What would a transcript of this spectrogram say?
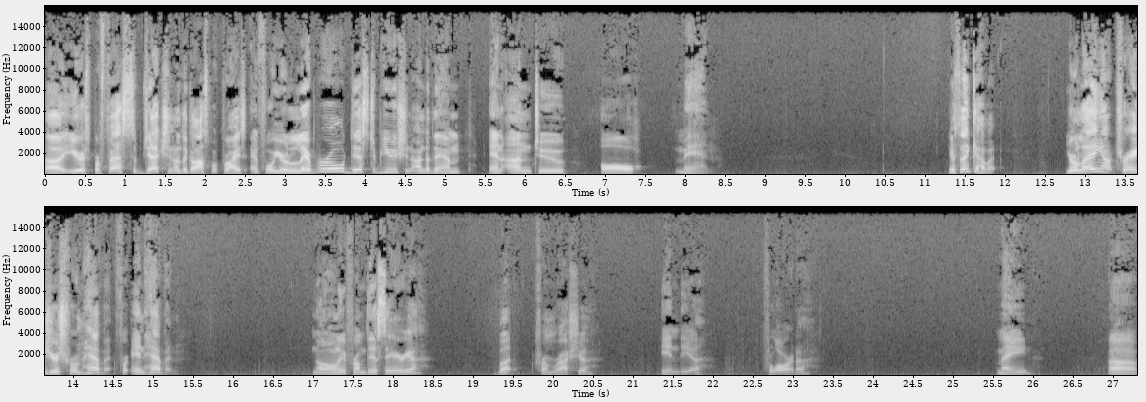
uh, your professed subjection of the gospel of Christ, and for your liberal distribution unto them and unto all men. You think of it. You're laying out treasures from heaven, for in heaven. Not only from this area, but from Russia, India, Florida, Maine, uh,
